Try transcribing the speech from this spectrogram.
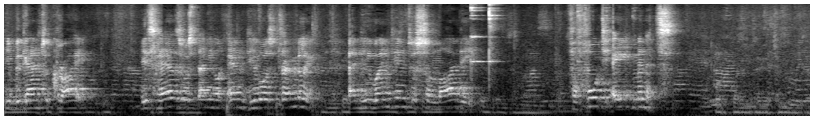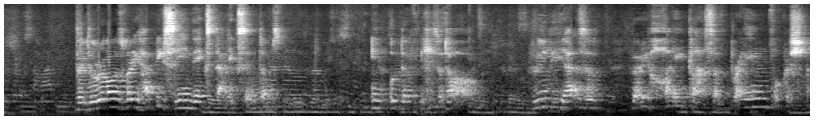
he began to cry. His hairs were standing on end, he was trembling, and he went into samadhi for 48 minutes. Vidura was very happy seeing the ecstatic symptoms. In Uddhav, he said, oh, really has a very high class of prema for Krishna.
